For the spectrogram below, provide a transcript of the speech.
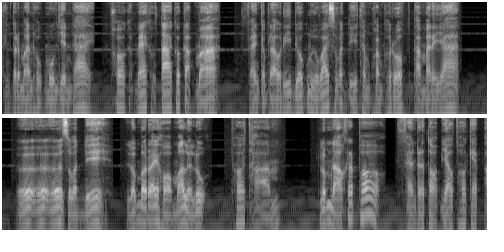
ถึงประมาณหกโมงเย็นได้ พ่อกับแม่ของต้าก็กลับมา แฟนกับเรารีบยกมือไหว้สวัสดีทำความเคารพตามมารยาทเออเออเออสวัสดี ลมอะไรหอบมาเหรอลูก พ่อถาม ลมหนาวครับพ่อ แฟนเราตอบเย้าพ่อแกไป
